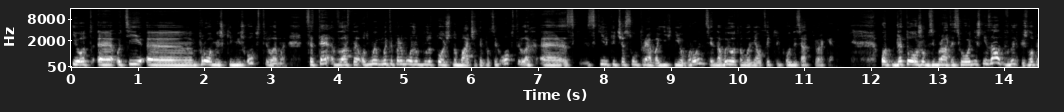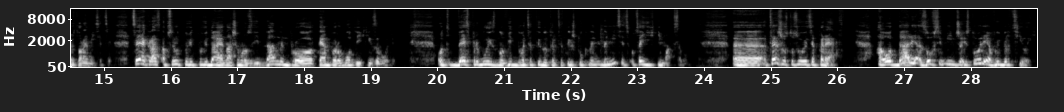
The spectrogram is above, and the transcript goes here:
І от е, оці е, проміжки між обстрілами, це те, власне, от ми, ми тепер можемо дуже точно бачити по цих обстрілах, е, скільки часу треба їхній оборонці на виготовлення оцих кількох десятків ракет. От для того, щоб зібрати сьогоднішній залп, в них пішло півтора місяці. Це якраз абсолютно відповідає нашим розвідданим про темпи роботи їхніх заводів. От десь приблизно від 20 до 30 штук на, місяць, оце їхній максимум. Е, це що стосується перерв. А от далі зовсім інша історія вибір цілей.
